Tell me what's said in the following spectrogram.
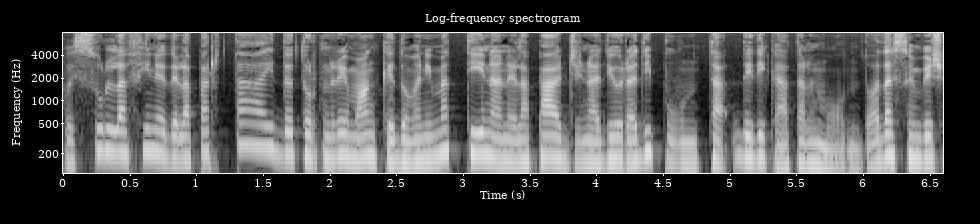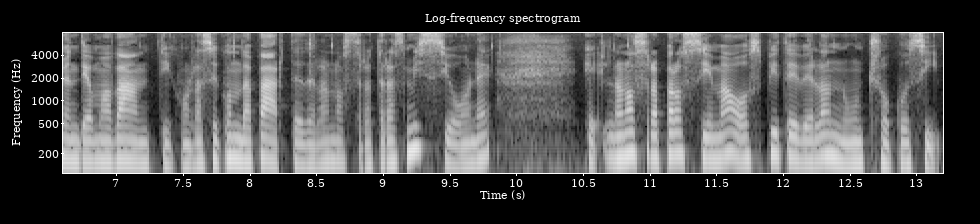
Dunque sulla fine dell'apartheid torneremo anche domani mattina nella pagina di Ora di Punta dedicata al mondo. Adesso invece andiamo avanti con la seconda parte della nostra trasmissione e la nostra prossima ospite ve l'annuncio così.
